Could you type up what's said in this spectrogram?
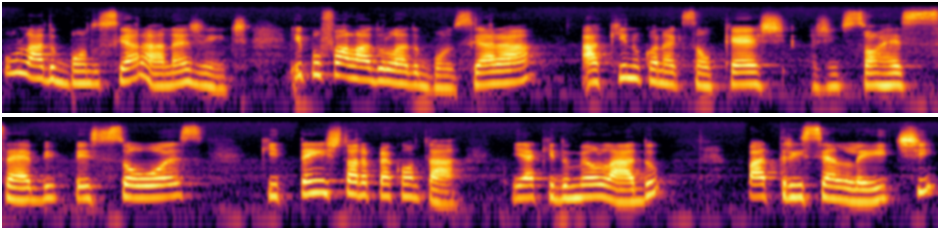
o lado bom do Ceará, né, gente? E por falar do lado bom do Ceará, aqui no Conexão Cast, a gente só recebe pessoas que têm história para contar. E aqui do meu lado, Patrícia Leite.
